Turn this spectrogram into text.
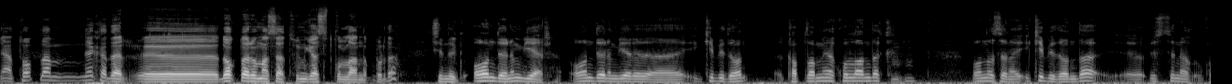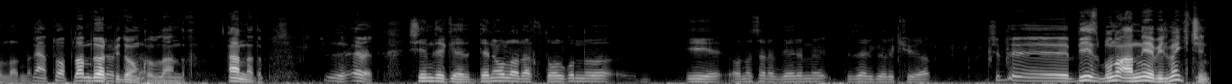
Yani toplam ne kadar e, doktor humasat hümik asit kullandık burada? Şimdi 10 dönüm yer. 10 dönüm yere 2 bidon kaplamaya kullandık. Ondan sonra 2 bidon da üstüne kullandık. Yani toplam 4 Dört bidon bidon. kullandık. Anladım. E, Evet. Şimdi e, deney olarak dolgunluğu iyi. Ondan sonra verimi güzel gözüküyor. Şimdi e, biz bunu anlayabilmek için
